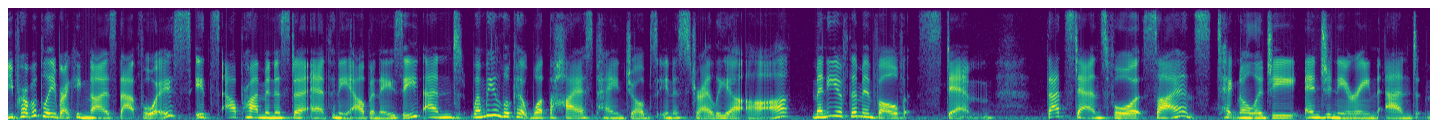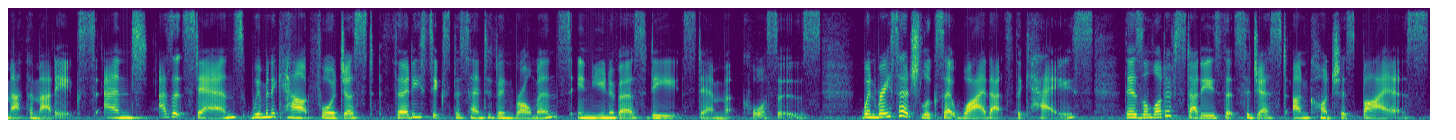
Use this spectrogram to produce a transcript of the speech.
You probably recognise that voice. It's our Prime Minister, Anthony Albanese. And when we look at what the highest paying jobs in Australia are, many of them involve STEM. That stands for Science, Technology, Engineering, and Mathematics. And as it stands, women account for just 36% of enrolments in university STEM courses. When research looks at why that's the case, there's a lot of studies that suggest unconscious bias.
